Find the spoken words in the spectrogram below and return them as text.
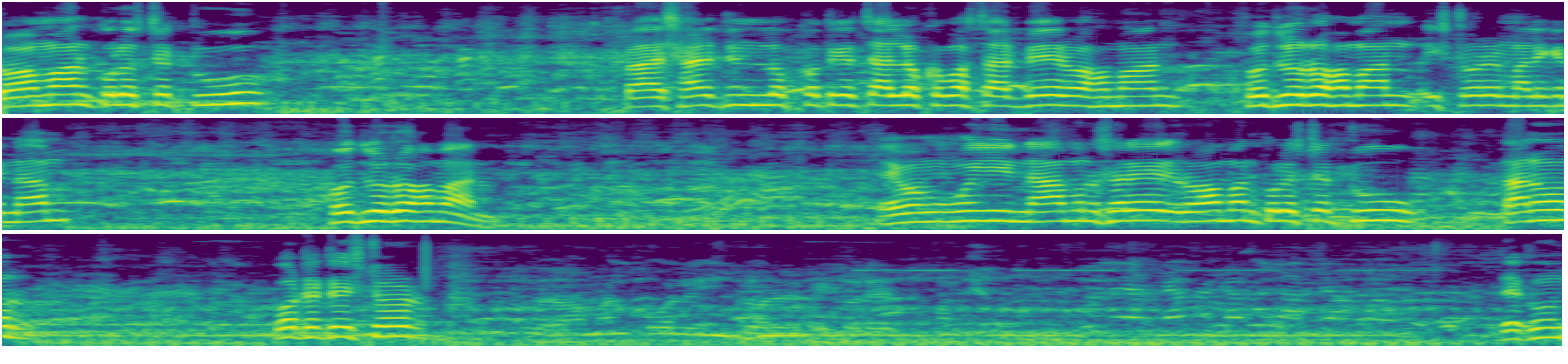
রহমান কলেজটা টু প্রায় সাড়ে তিন লক্ষ থেকে চার লক্ষ বাস চাটবে রহমান ফজলুর রহমান স্টোরের মালিকের নাম। ফজলুর রহমান। এবং ওই নাম অনুসারে Rahman cold store two Tanore potato store. দেখুন।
